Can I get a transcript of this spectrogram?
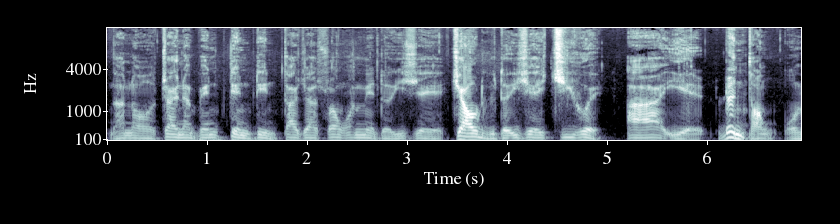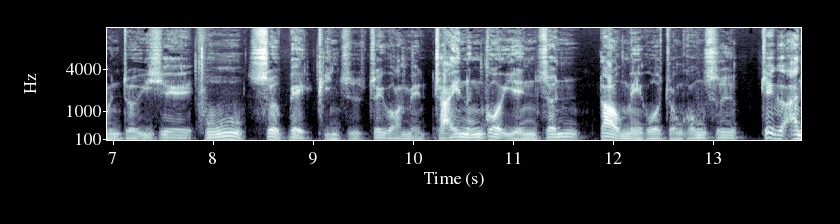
然后在那边奠定大家双方面的一些交流的一些机会啊，也认同我们的一些服务设备品质这方面，才能够延伸到美国总公司。这个案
